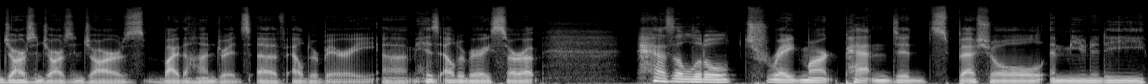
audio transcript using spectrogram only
jars and jars and jars by the hundreds of elderberry. Um, his elderberry syrup has a little trademark patented special immunity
